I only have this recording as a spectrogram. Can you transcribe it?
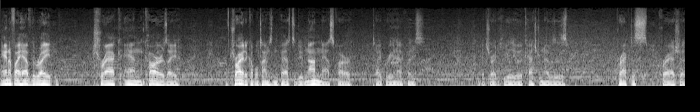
And if I have the right track and cars, I, I've tried a couple times in the past to do non-NASCAR type reenactments. Like I tried Helio Castroneves' practice crash at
